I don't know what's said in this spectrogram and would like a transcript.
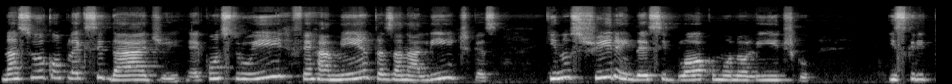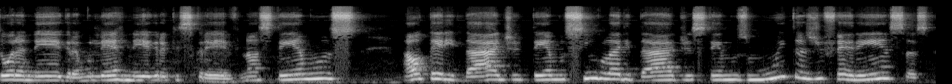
na sua complexidade, é construir ferramentas analíticas que nos tirem desse bloco monolítico, escritora negra, mulher negra que escreve. Nós temos alteridade, temos singularidades, temos muitas diferenças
